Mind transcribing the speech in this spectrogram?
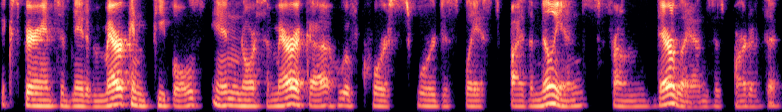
experience of Native American peoples in North America, who, of course, were displaced by the millions from their lands as part of the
